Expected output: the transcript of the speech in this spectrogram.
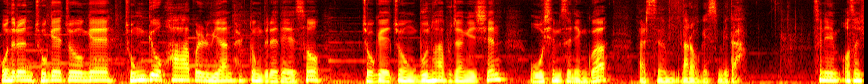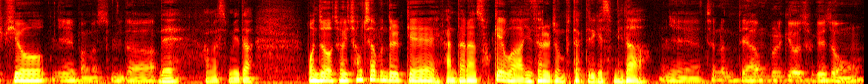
오늘은 조계종의 종교 화합을 위한 활동들에 대해서 조계종 문화부장이신 오심 스님과 말씀 나눠보겠습니다. 스님 어서 오십시오. 예, 반갑습니다. 네, 반갑습니다. 먼저 저희 청취자분들께 간단한 소개와 인사를 좀 부탁드리겠습니다. 예, 저는 대한불교 조계종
